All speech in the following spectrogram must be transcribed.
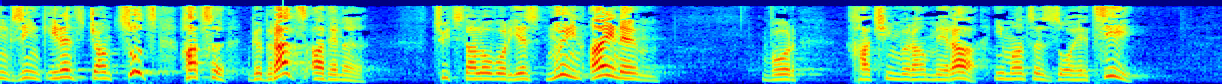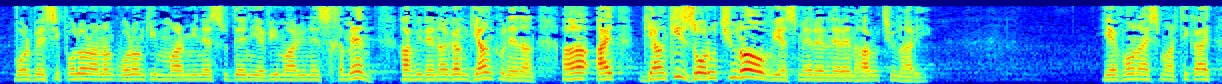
ինքզինք իրենց ճանցուց հացը գդրած ադենը, ցույց տալով որ ես նույն այն եմ, որ խաչին վրա մերա իմ անձը զոհեցի որբեսի բոլոր անոնք, որոնք իմ մարմինես ուտեն եւ իմ արյունես խմեն, հավիտենական կյանք ունենան։ Ահա այդ կյանքի զորությունով ես մերելներ են հարություն արի։ Եվ հոն այս մարդիկ այդ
